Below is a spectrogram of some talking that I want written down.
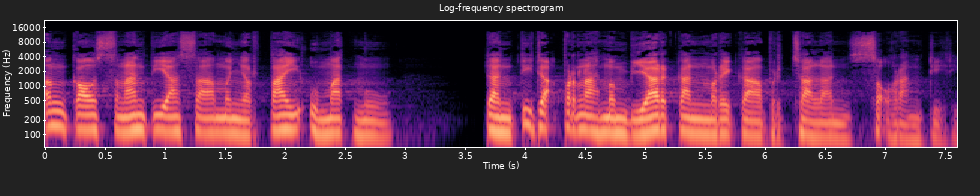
Engkau senantiasa menyertai umatmu dan tidak pernah membiarkan mereka berjalan seorang diri.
